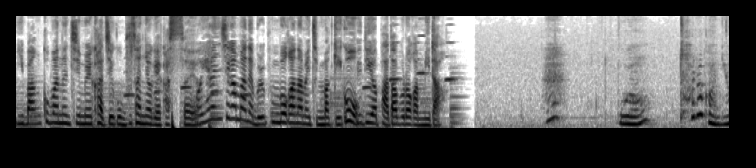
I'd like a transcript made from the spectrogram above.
이 많고 많은 짐을 가지고 부산역에 갔어요. 거의 1시간 만에 물품 보관함에 짐 맡기고 드디어 바다 보러 갑니다. 뭐야? 촬영 아니야?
